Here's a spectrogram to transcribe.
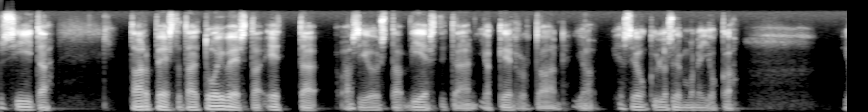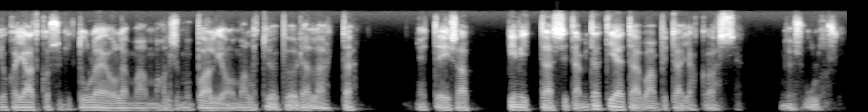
siitä tarpeesta tai toiveesta, että asioista viestitään ja kerrotaan. Ja, ja se on kyllä semmoinen, joka, joka jatkossakin tulee olemaan mahdollisimman paljon omalla työpöydällä, että, että ei saa pimittää sitä, mitä tietää, vaan pitää jakaa se myös ulos.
